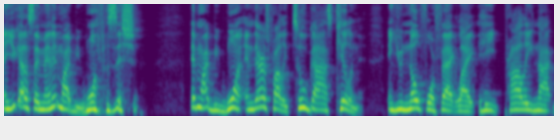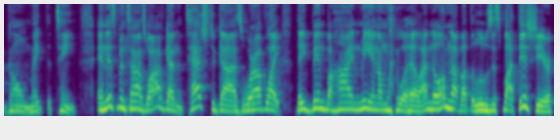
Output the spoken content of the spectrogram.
And you got to say, man, it might be one position it might be one, and there's probably two guys killing it. And you know for a fact, like he probably not gonna make the team. And it's been times where I've gotten attached to guys where I've like they've been behind me, and I'm like, well, hell, I know I'm not about to lose this spot this year,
